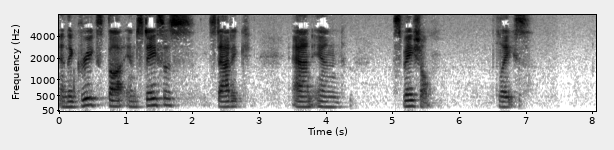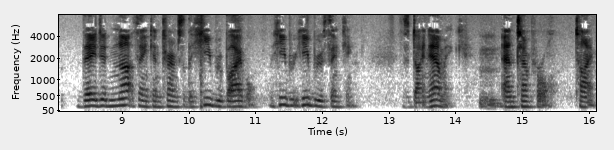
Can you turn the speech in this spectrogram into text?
And the Greeks thought in stasis, static, and in spatial, place they did not think in terms of the Hebrew Bible. The Hebrew, Hebrew thinking is dynamic mm. and temporal time.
